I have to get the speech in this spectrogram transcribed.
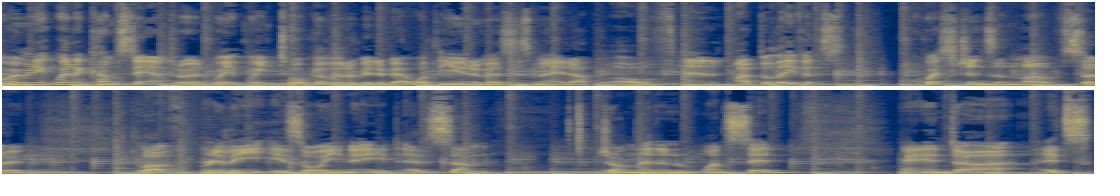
When it, when it comes down to it, we, we talk a little bit about what the universe is made up of, and I believe it's questions and love. So, love really is all you need, as um, John Lennon once said. And uh, it's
